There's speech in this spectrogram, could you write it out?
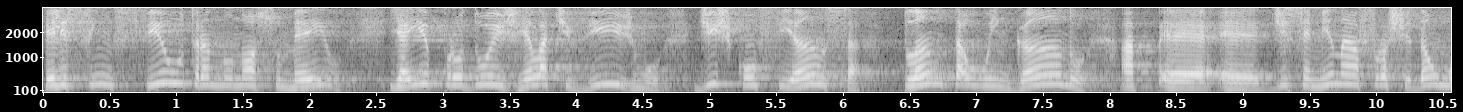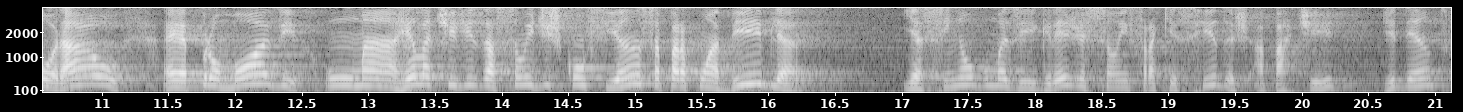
ele se infiltra no nosso meio e aí produz relativismo, desconfiança, planta o engano, a, é, é, dissemina a frouxidão moral, é, promove uma relativização e desconfiança para com a Bíblia. E assim algumas igrejas são enfraquecidas a partir de dentro.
